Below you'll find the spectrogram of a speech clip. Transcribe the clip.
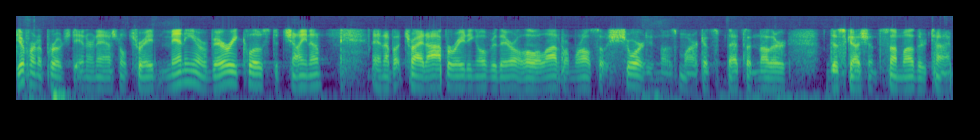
different approach to international trade. Many are very close to China and have tried operating over there, although a lot of them are also short in those markets. That's another discussion some other time.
